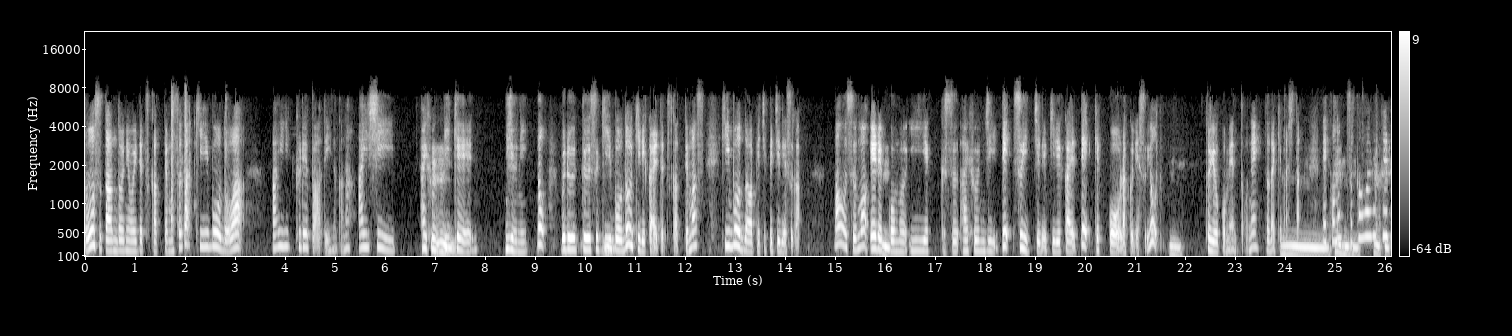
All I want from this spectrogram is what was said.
をスタンドに置いて使ってますが、キーボードは iClever でいいのかな ?IC-DK22 の Bluetooth キーボードを切り替えて使ってます。キーボードはペチペチですが、マウスもエレコム EX-G でスイッチで切り替えて結構楽ですよ。うん。というコメントをね、いただきました。うん。で、この使われてる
